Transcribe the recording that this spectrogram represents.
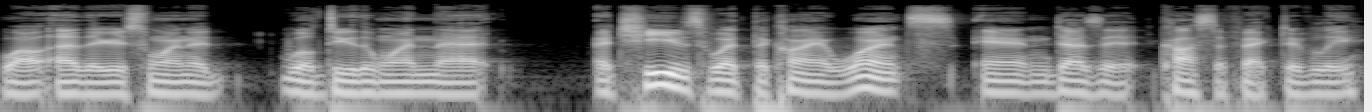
while others want to will do the one that achieves what the client wants and does it cost effectively.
